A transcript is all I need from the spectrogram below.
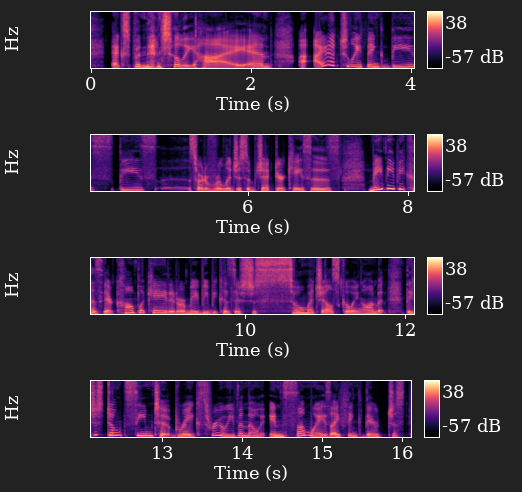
exponentially high. And I actually think these these uh, sort of religious objector cases maybe because they're complicated or maybe because there's just so much else going on but they just don't seem to break through even though in some ways I think they're just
